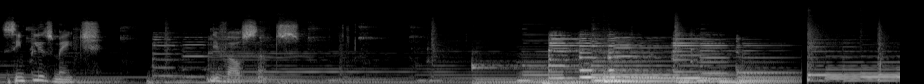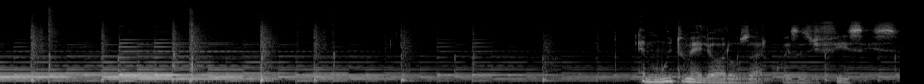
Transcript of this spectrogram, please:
Simplesmente, Nival Santos. É muito melhor usar coisas difíceis,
